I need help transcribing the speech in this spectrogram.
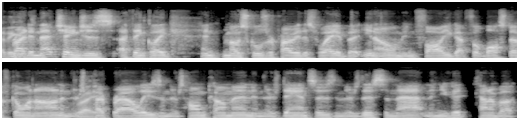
I think right, and that changes. I think like, and most schools are probably this way, but you know, I mean, fall you got football stuff going on, and there's right. pep rallies, and there's homecoming, and there's dances, and there's this and that, and then you hit kind of a,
